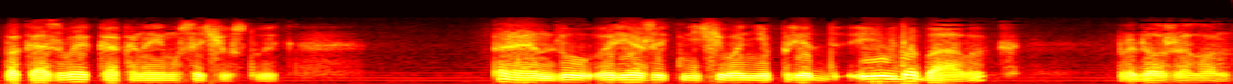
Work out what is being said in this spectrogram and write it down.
показывая, как она ему сочувствует. «Рэндалл резать ничего не пред... и вдобавок», — продолжал он,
